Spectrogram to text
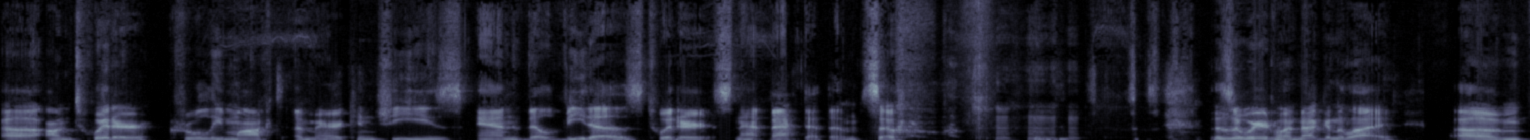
uh, on Twitter cruelly mocked American cheese, and Velveeta's Twitter snapped back at them. So, this is a weird one. Not gonna lie. Um,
